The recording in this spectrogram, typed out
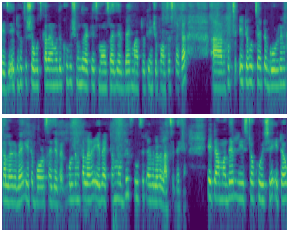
এই যে এটা হচ্ছে সবুজ কালারের মধ্যে খুবই সুন্দর একটা স্মল সাইজের ব্যাগ মাত্র তিনশো পঞ্চাশ টাকা। আর হচ্ছে এটা হচ্ছে একটা গোল্ডেন কালারের ব্যাগ এটা বড় সাইজের ব্যাগ গোল্ডেন কালারের এই ব্যাগটার মধ্যে ফুল সেট অ্যাভেলেবেল আছে দেখেন। এটা আমাদের রিস্টক হয়েছে এটাও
